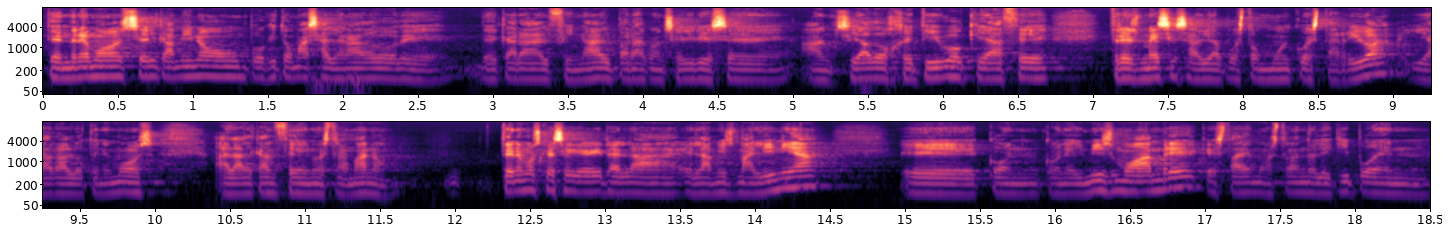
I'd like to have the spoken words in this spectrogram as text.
tendremos el camino un poquito más allanado de, de cara al final para conseguir ese ansiado objetivo que hace tres meses había puesto muy cuesta arriba y ahora lo tenemos al alcance de nuestra mano. Tenemos que seguir en la, en la misma línea eh, con, con, el mismo hambre que está demostrando el equipo en,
